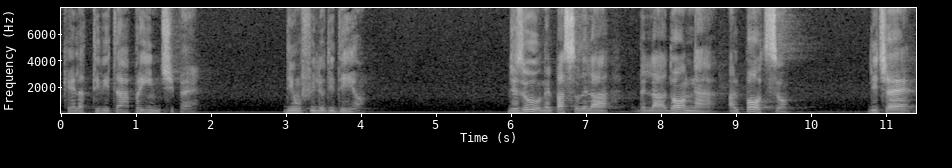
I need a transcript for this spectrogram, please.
che è l'attività principe di un figlio di Dio. Gesù nel passo della, della donna al pozzo dice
